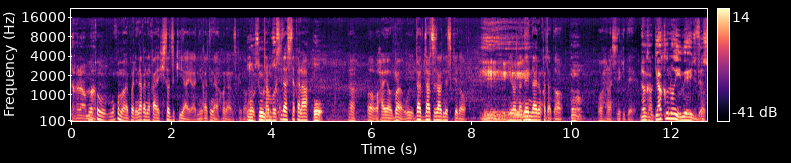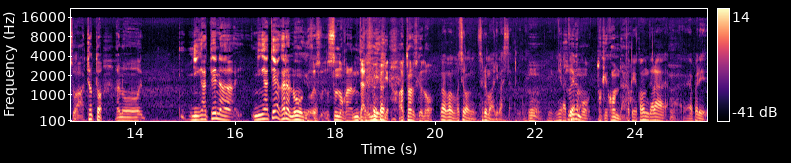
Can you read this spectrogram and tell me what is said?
だから、まあ、僕も僕もやっぱりなかなか人付き合いが苦手な方なんですけど田んぼしだしたからあおはよう、まあ、雑談ですけどいろんな年代の方とお話できて。なんか逆のイメージですわ。ちょっとあの苦手な苦手やから農業するのかなみたいなイメージあったんですけど。まあ、まあもちろんそれもありましたけどね、うん、苦手それでも溶け込んだ。溶け込んだら、やっぱり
